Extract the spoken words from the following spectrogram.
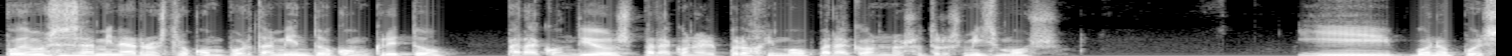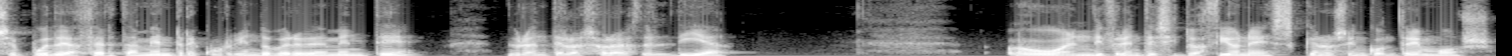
Podemos examinar nuestro comportamiento concreto para con Dios, para con el prójimo, para con nosotros mismos, y bueno, pues se puede hacer también recurriendo brevemente durante las horas del día o en diferentes situaciones que nos encontremos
